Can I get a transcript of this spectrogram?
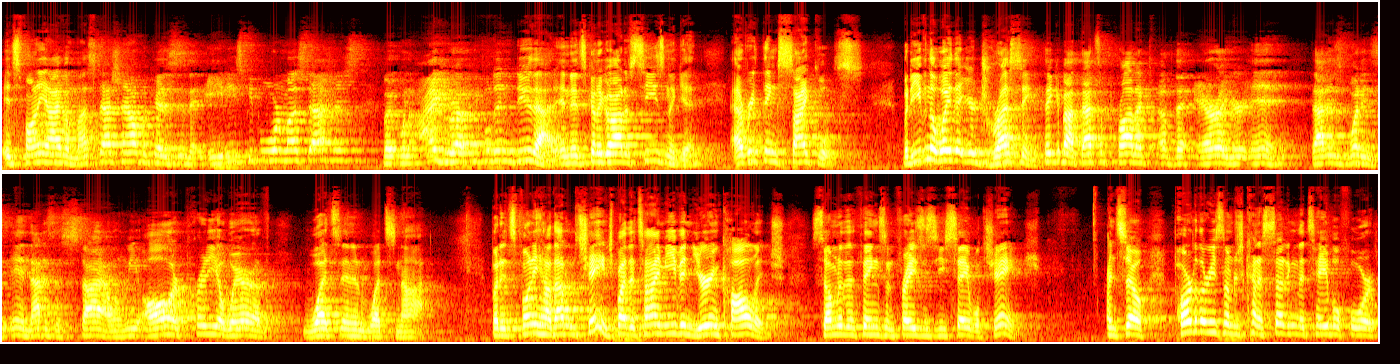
It's funny, I have a mustache now because in the 80s people wore mustaches, but when I grew up, people didn't do that, and it's going to go out of season again. Everything cycles. But even the way that you're dressing, think about that's a product of the era you're in. That is what is in, that is a style, and we all are pretty aware of what's in and what's not. But it's funny how that will change by the time even you're in college some of the things and phrases you say will change. And so, part of the reason I'm just kind of setting the table for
